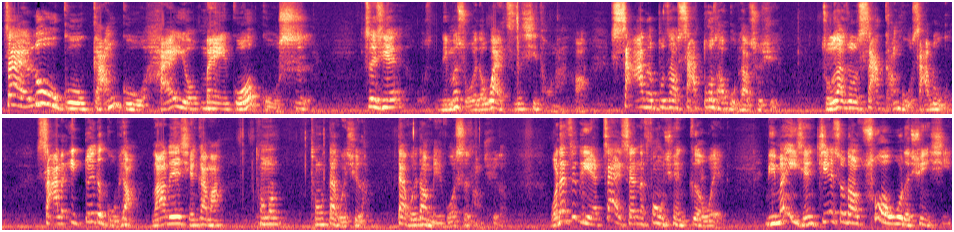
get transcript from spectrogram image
在陆股、港股还有美国股市这些你们所谓的外资系统了啊，杀的不知道杀多少股票出去，主要就是杀港股、杀陆股，杀了一堆的股票，拿这些钱干嘛？通通通通带回去了，带回到美国市场去了。我在这里也再三的奉劝各位，你们以前接收到错误的讯息，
